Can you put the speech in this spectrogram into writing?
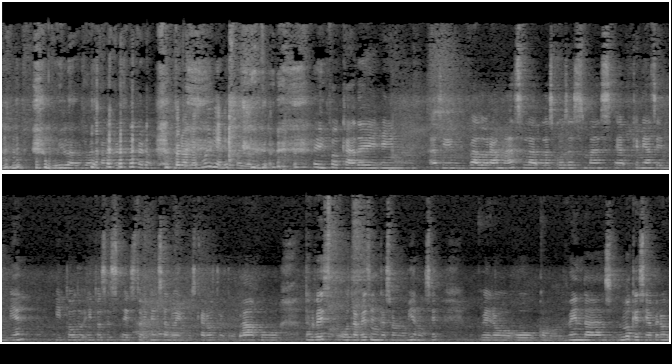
Uh -huh. Uy, la, la, pero, pero hablas muy bien español. enfocada en, en así, valorar más la, las cosas más eh, que me hacen bien y todo. Entonces estoy pensando en buscar otro trabajo, tal vez otra vez en gastronomía, no sé, pero o como vendas, lo que sea, pero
